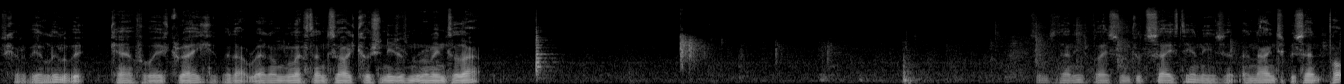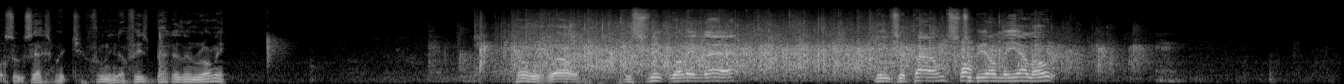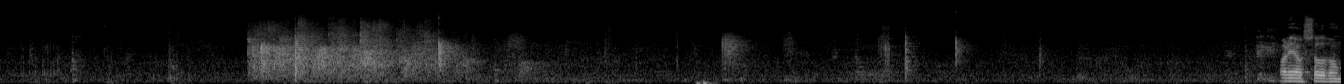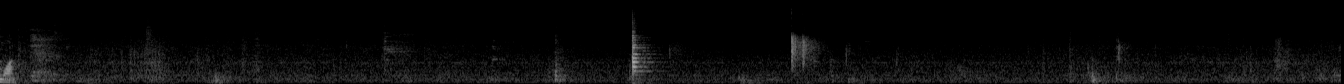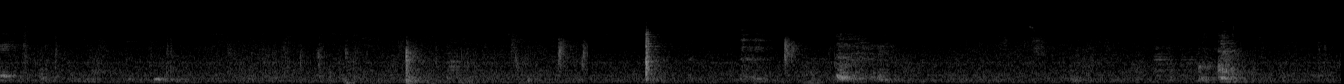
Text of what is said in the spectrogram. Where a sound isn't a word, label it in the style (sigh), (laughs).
Just got to be a little bit careful here, Craig, with that red on the left-hand side cushion. He doesn't run into that. Since then, he's played some good safety, and he's at a 90% pot success, which, funnily enough, is better than Ronnie. Oh, well, the sneak one in there. Needs a bounce to be on the yellow. Ronnie Sullivan one.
